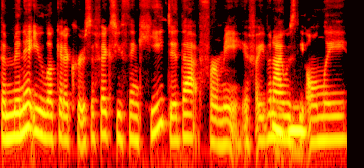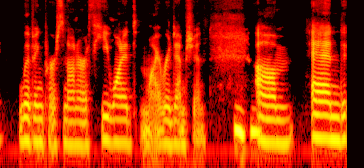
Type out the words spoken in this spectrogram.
the minute you look at a crucifix, you think he did that for me. If even I was the mm-hmm. only living person on earth, he wanted my redemption. Mm-hmm. Um, and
